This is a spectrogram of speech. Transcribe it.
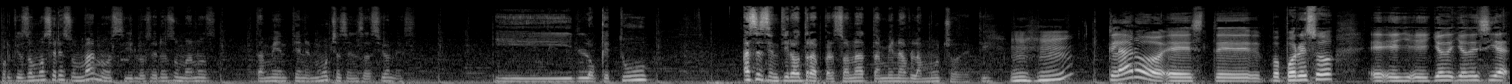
porque somos seres humanos y los seres humanos también tienen muchas sensaciones. Y lo que tú haces sentir a otra persona también habla mucho de ti. Claro, este, por eso eh, eh, yo, yo decía,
